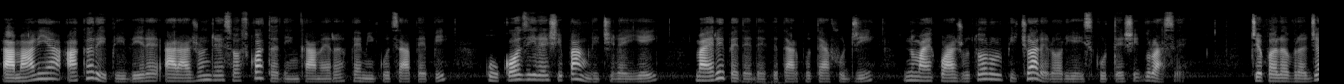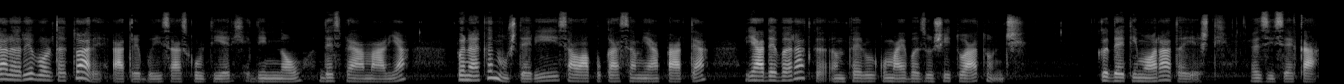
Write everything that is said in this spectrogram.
Amalia, a cărei privire ar ajunge să o scoată din cameră pe micuța Pepi, cu cozile și panglicile ei, mai repede decât ar putea fugi, numai cu ajutorul picioarelor ei scurte și groase. Ce pălăvrăgeală revoltătoare a trebuit să ascult ieri din nou despre Amalia, până când mușterii s-au apucat să-mi ia partea, e adevărat că în felul cum ai văzut și tu atunci. Cât de timorată ești, zise ca.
